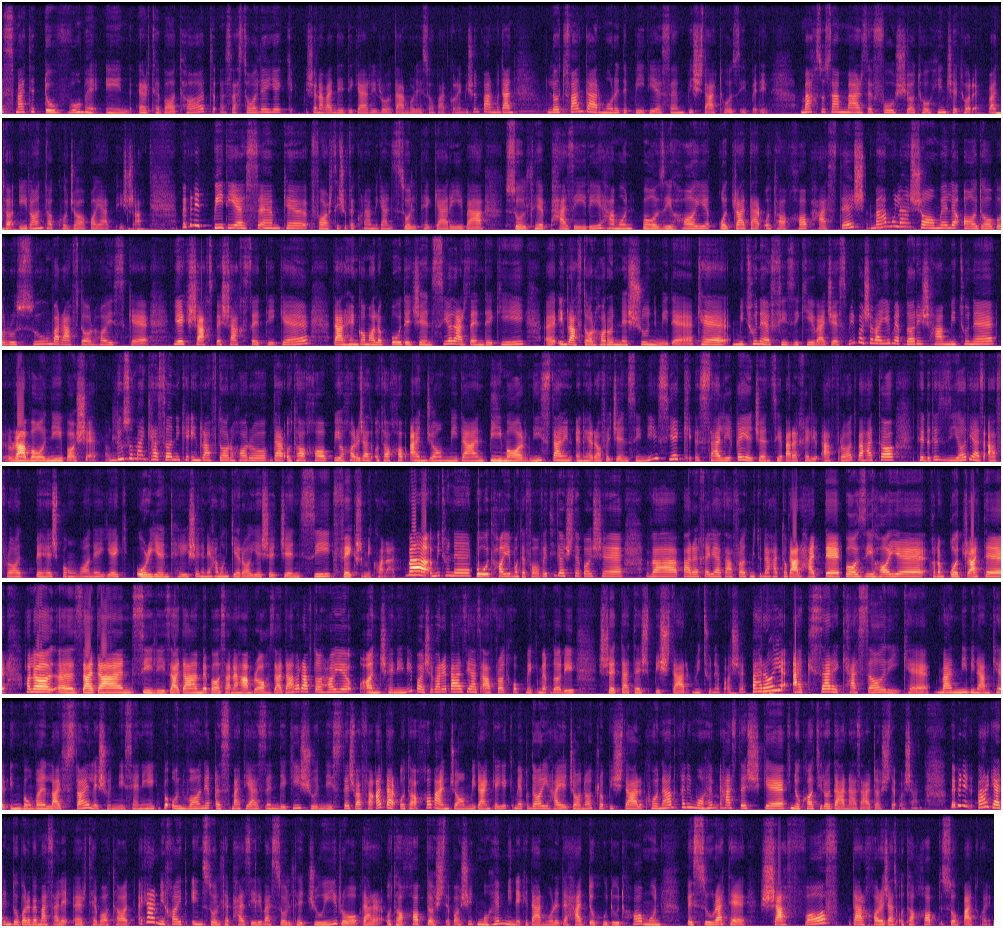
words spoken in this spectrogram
قسمت دوم این ارتباطات و سوال یک شنونده دیگری رو در مورد صحبت کنیم. ایشون فرمودن لطفا در مورد BDSM بیشتر توضیح بدین. مخصوصا مرز فوش یا توهین چطوره و تا ایران تا کجا باید پیش رفت؟ ببینید BDSM که فارسیشو فکر کنم میگن سلطگری و سلطه پذیری همون بازی های قدرت در اتاق خواب هستش. معمولا شامل آداب و رسوم و رفتارهایی است که یک شخص به شخص دیگه در هنگام حالا بود جنسی یا در زندگی این رفتارها رو نشون میده که می‌تونه فیزیکی و جسمی باشه و یه مقداریش هم می‌تونه روانی باشه. لزوما کسانی که این رفتارها رو در اتاق خواب یا خارج از اتاق خواب انجام میدن بیمار نیستن این انحراف جنسی نیست یک سلیقه جنسی برای خیلی افراد و حتی تعداد زیادی از افراد بهش به عنوان یک اورینتیشن یعنی همون گرایش جنسی فکر می‌کنن. و می‌تونه بودهای متفاوتی داشته باشه و برای خیلی از افراد می‌تونه حتی در حد بازی های قدرت حالا زدن سیلی زدن به باسن همراه زدن و رفتارهای آنچنینی باشه. برای بعضی از افراد خب یک مقداری شدتش بیشتر می‌تونه باشه. برای اکثر کسانی که من می‌بینم که این به عنوان lifestyle شون نیست یعنی به عنوان قسمتی از زندگیشون نیستش و فقط در اتاق خواب انجام میدن که یک مقداری هیجانات رو بیشتر کنن خیلی مهم هستش که نکاتی رو در نظر داشته باشن. ببینید برگردیم دوباره به مسئله ارتباطات. اگر می‌خواید این سلطه پذیری و سلطه جویی رو در اتاق خواب داشته باشید مهم اینه که در مورد حد و حدود هامون به صورت شفاف در خارج از اتاق خواب صحبت کنید.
